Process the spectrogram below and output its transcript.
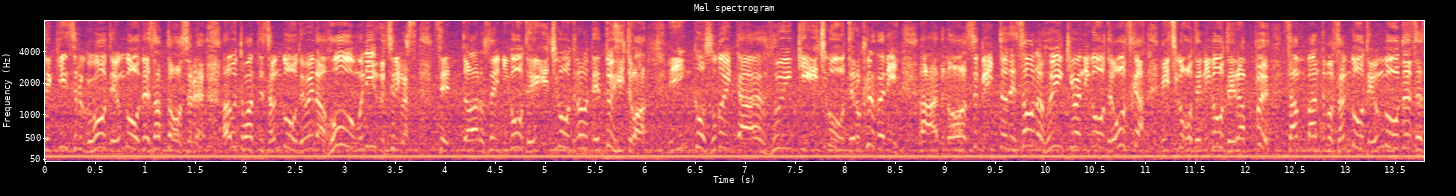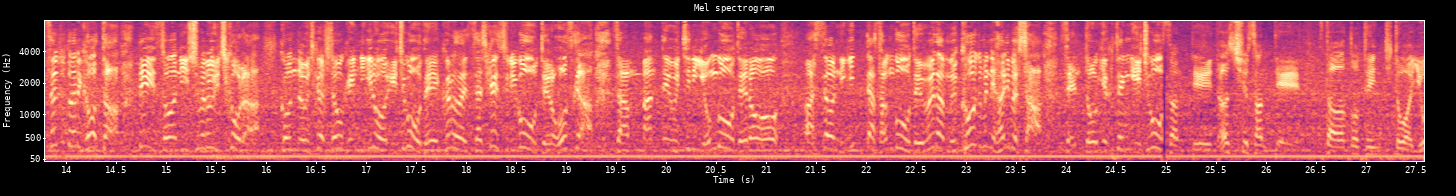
接近する5号艇4号艇殺到するアウトマって3号艇上田ホームに移りますセッター争い2号艇1号艇のデッドヒートはインコース届いた雰囲気1号艇の黒田にあのすぐヒット出そうな雰囲気は2号艇大塚1号艇2号艇ラップ3番手も3号艇4号艇接戦状態に変わったレースは2周目の1コーナー今度は内から下を握るは1号艇黒田差し返す2号艇の大塚3番手内に4号艇の足田を握った3号艇上田向こう締めに入りました先頭逆転1号3艇ダッシュ3艇スタート展示とは4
